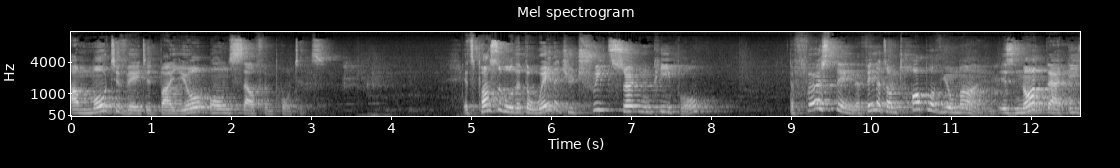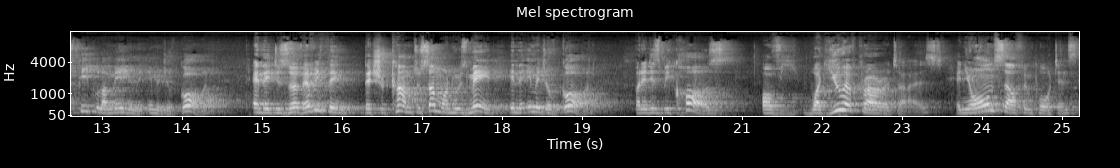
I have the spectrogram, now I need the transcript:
are motivated by your own self importance. It's possible that the way that you treat certain people, the first thing, the thing that's on top of your mind, is not that these people are made in the image of God and they deserve everything that should come to someone who's made in the image of God, but it is because of what you have prioritized and your own self importance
